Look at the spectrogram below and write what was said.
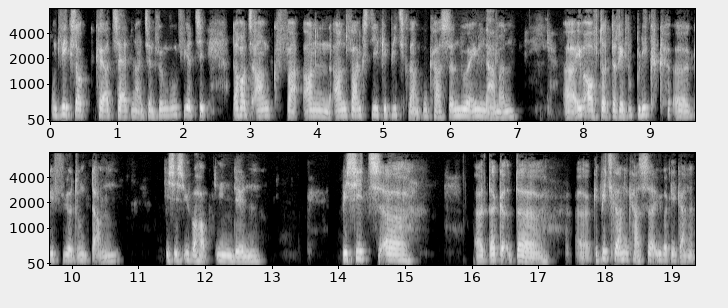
Und wie gesagt, gehört seit 1945, da hat es an, anfangs die Gebietskrankenkasse nur im Namen, äh, im Auftrag der Republik äh, geführt und dann ist es überhaupt in den Besitz äh, äh der, der äh, Gebietskrankenkasse übergegangen.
